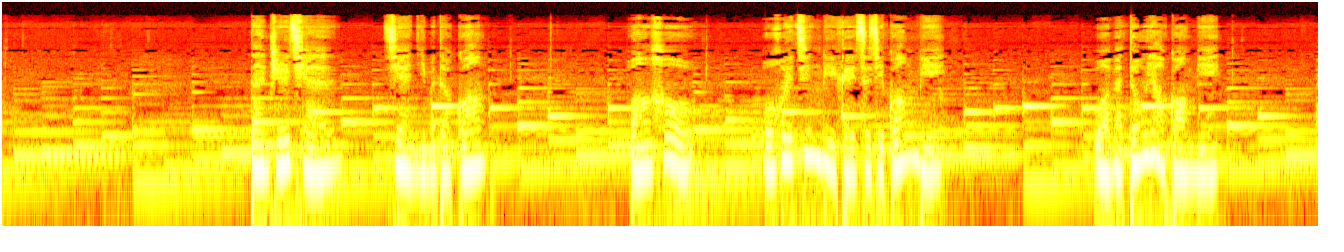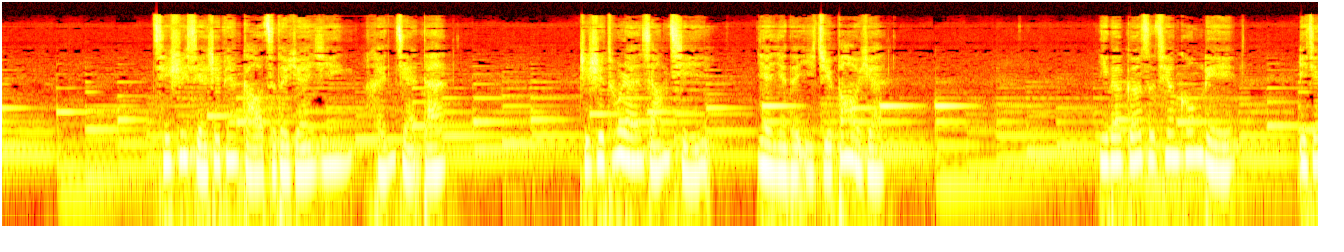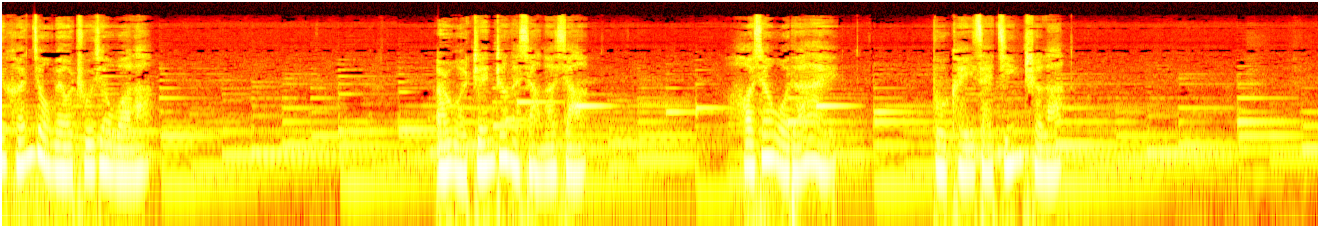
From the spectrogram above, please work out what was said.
但之前见你们的光，往后我会尽力给自己光明。我们都要光明。其实写这篇稿子的原因很简单，只是突然想起燕燕的一句抱怨：“你的格子天空里，已经很久没有出现我了。”而我真正的想了想，好像我的爱，不可以再矜持了。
